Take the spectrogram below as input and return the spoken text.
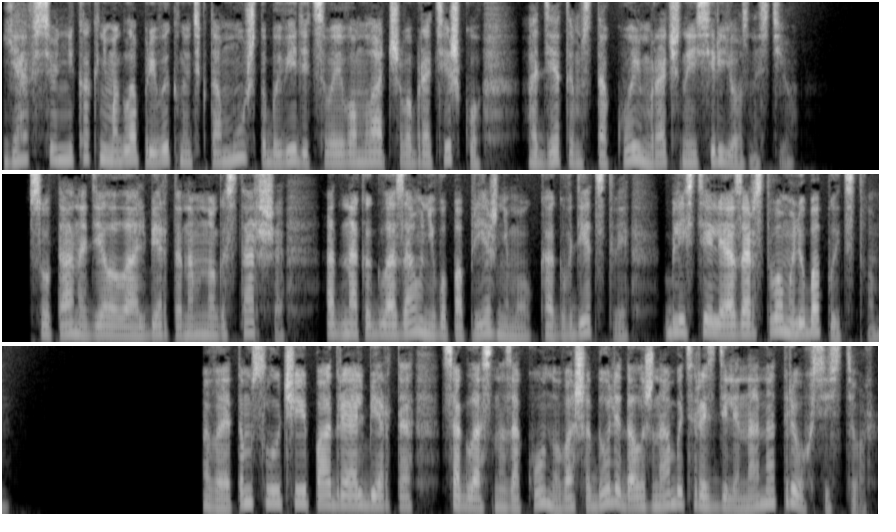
Я все никак не могла привыкнуть к тому, чтобы видеть своего младшего братишку одетым с такой мрачной серьезностью. Сутана делала Альберта намного старше, однако глаза у него по-прежнему, как в детстве, блестели озорством и любопытством. В этом случае, падре Альберта, согласно закону, ваша доля должна быть разделена на трех сестер.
